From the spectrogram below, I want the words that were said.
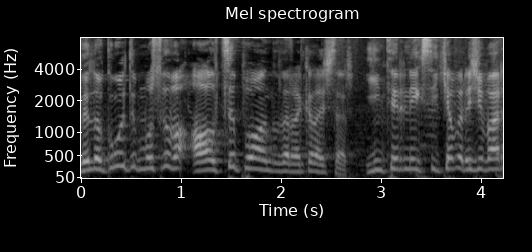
ve Lokomotiv Moskova 6 puandalar arkadaşlar. Inter'in eksi 2 avarajı var.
